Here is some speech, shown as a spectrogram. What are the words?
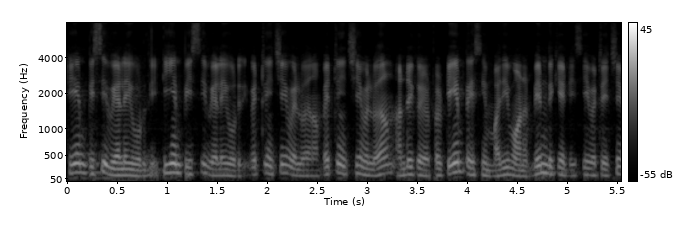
டிஎன்பிசி வேலை உறுதி டிஎன்பிசி வேலை உறுதி வெற்றி நிச்சயம் வெல்வதாம் வெற்றி நிச்சயம் வெல்வதாம் நன்றி கூறி டிஎன்பிசி மதிவான பிஎன்பி டிசி வெற்றி நிச்சயம்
